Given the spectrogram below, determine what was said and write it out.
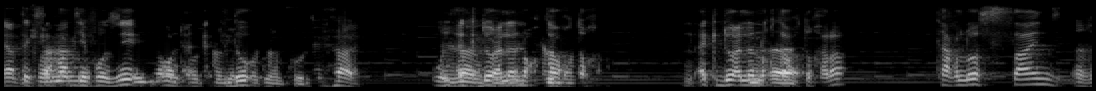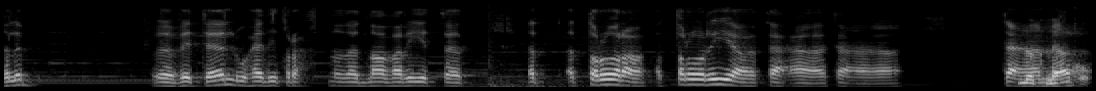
يعطيك الصحة تيفوزي ونأكدوا ونأكدوا على نقطة أخرى نأكدوا على نقطة أخرى كارلوس ساينز غلب فيتال وهذه تروح في نظرية الطرورة الطرورية تاع تاع تاع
